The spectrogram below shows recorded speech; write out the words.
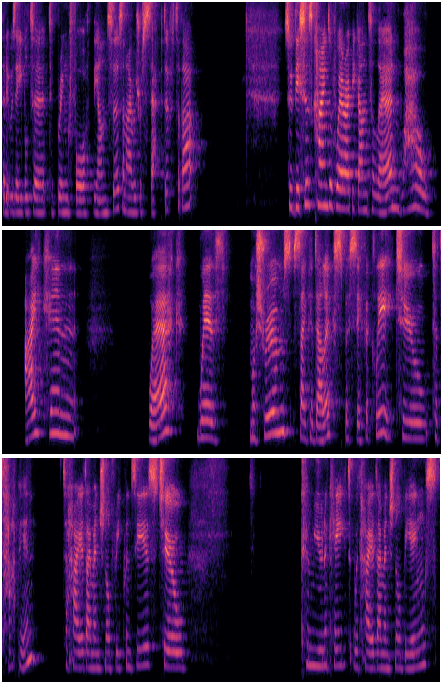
that it was able to to bring forth the answers and i was receptive to that. So this is kind of where i began to learn wow i can work with mushrooms psychedelics specifically to to tap in to higher dimensional frequencies to communicate with higher dimensional beings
